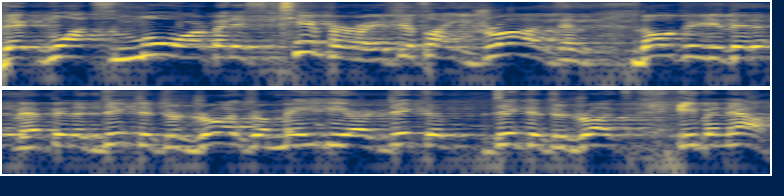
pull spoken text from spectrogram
that wants more, but it's temporary. It's just like drugs. And those of you that have been addicted to drugs or maybe are addicted, addicted to drugs even now,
